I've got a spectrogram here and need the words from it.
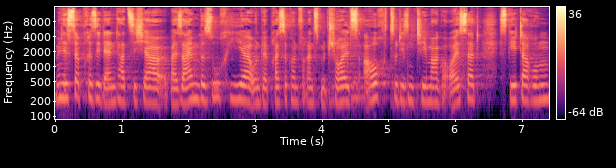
Ministerpräsident hat sich ja bei seinem Besuch hier und der Pressekonferenz mit Scholz auch zu diesem Thema geäußert. Es geht darum,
